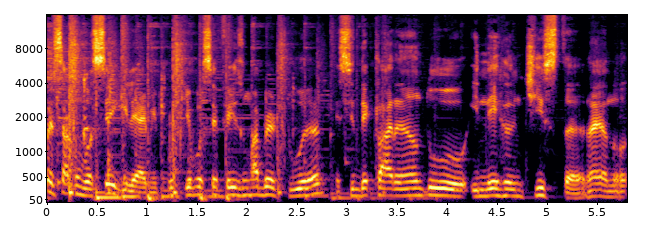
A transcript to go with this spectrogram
Começar com você, Guilherme, porque você fez uma abertura se declarando inerrantista, né? O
